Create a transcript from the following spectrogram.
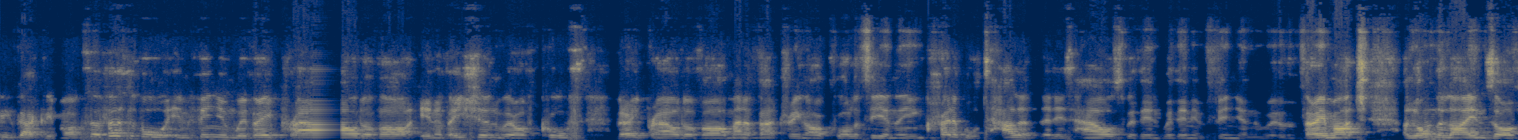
exactly, Mark. So first of all, Infineon, we're very proud of our innovation. We're of course very proud of our manufacturing, our quality, and the incredible talent that is housed within within Infineon. We're very much along the lines of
